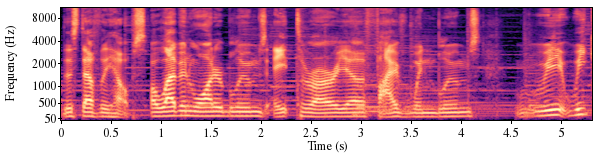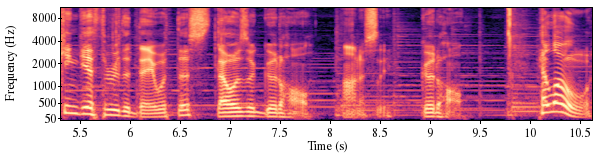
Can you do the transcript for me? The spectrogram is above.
This definitely helps. 11 water blooms, 8 Terraria, 5 wind blooms. We we can get through the day with this. That was a good haul, honestly. Good haul. Hello.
